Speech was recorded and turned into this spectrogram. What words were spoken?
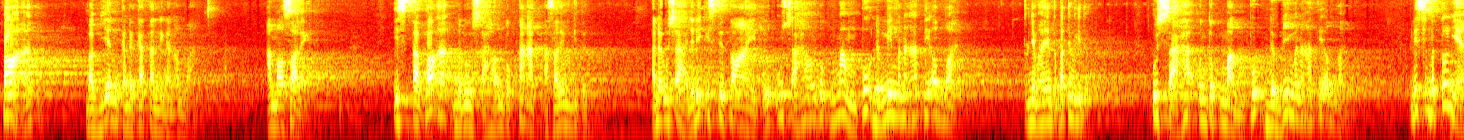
Taat bagian kedekatan dengan Allah. Amal saleh. Istata'ah berusaha untuk taat asalnya begitu. Ada usaha. Jadi istita'ah itu usaha untuk mampu demi menaati Allah. Terjemahan yang tepatnya begitu. Usaha untuk mampu demi menaati Allah. Jadi sebetulnya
